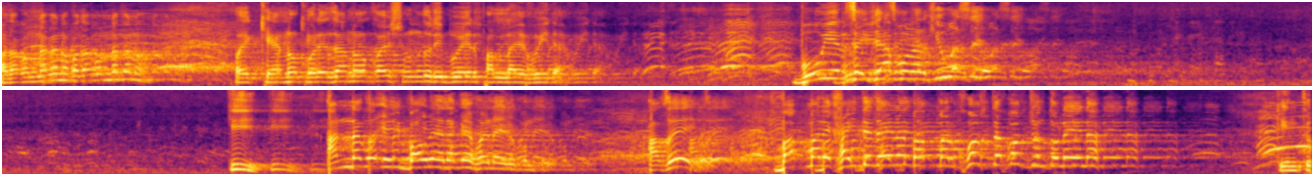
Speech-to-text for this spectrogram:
কথা কন না কেন, কথা কন না কেন? কয়, কেন করে জানো? কয়, সুন্দরী বইয়ের পাল্লায় হইরা। বউয়ের চাইতে আপনার কেউ আছে? কি? আন্না এই বাউরা এলাকায় হয় না এরকম আছে? বাপ মারে খাইতে দেয় না, বাপ মার খোঁজটা পর্যন্ত নেয় না। কিন্তু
